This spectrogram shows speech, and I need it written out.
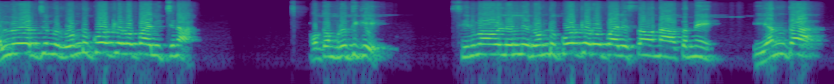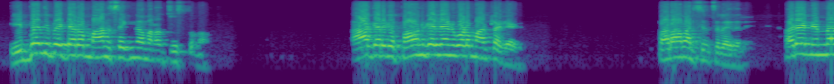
అల్లు అర్జున్ రెండు కోట్ల రూపాయలు ఇచ్చిన ఒక మృతికి సినిమా వాళ్ళు వెళ్ళి రెండు కోట్ల రూపాయలు ఇస్తామన్న అతన్ని ఎంత ఇబ్బంది పెట్టారో మానసికంగా మనం చూస్తున్నాం. ఆఖరికి పవన్ కళ్యాణ్ కూడా మాట్లాడాడు. పరామర్శించలేదని. అరే నిన్న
